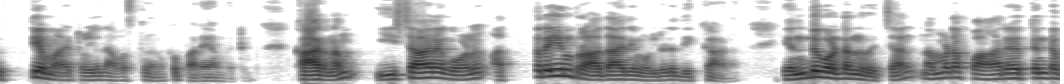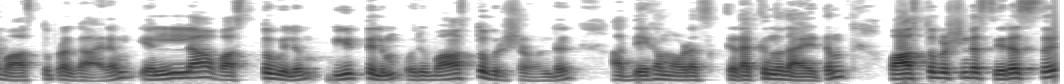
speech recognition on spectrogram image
കൃത്യമായിട്ടുള്ളൊരു അവസ്ഥ നമുക്ക് പറയാൻ പറ്റും. കാരണം ഈശാന കോണ് അത്രയും പ്രാധാന്യമുള്ളൊരു ദിക്കാണ്. എന്തുകൊണ്ടെന്ന് വെച്ചാൽ നമ്മുടെ ഭാരതത്തിന്റെ വാസ്തുപ്രകാരം എല്ലാ വസ്തുവിലും വീട്ടിലും ഒരു വാസ്തുപുരുഷനുണ്ട്. അദ്ദേഹം അവിടെ കിടക്കുന്നതായിട്ടും വാസ്തുപുരുഷന്റെ ശിരസ്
